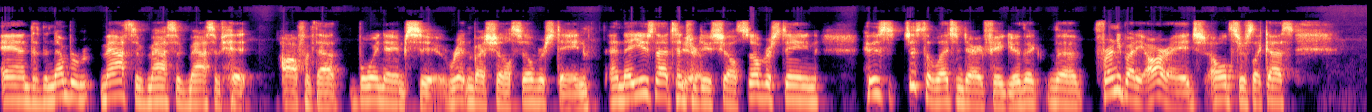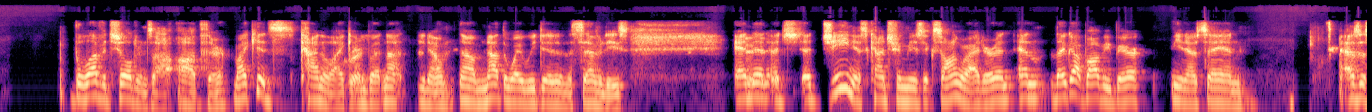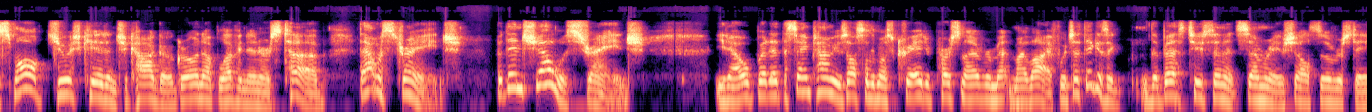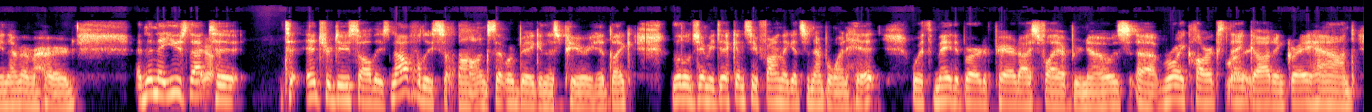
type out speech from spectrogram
And the number massive, massive, massive hit off of that Boy Named Sue, written by Shel Silverstein. And they use that to introduce Shel Silverstein, who's just a legendary figure. The the for anybody our age, oldsters like us, beloved children's author. My kids kind of like him, but not you know um, not the way we did in the seventies. And then a, a genius country music songwriter, and and they've got Bobby Bare, you know, saying. As a small Jewish kid in Chicago, growing up loving in her tub, that was strange. But then Shel was strange, you know. But at the same time, he was also the most creative person I ever met in my life, which I think is a, the best two sentence summary of Shel Silverstein I've ever heard. And then they use that to to introduce all these novelty songs that were big in this period, like Little Jimmy Dickens, who finally gets a number one hit with May the Bird of Paradise Fly Up Your Nose, uh, Roy Clark's Thank God and Greyhound,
